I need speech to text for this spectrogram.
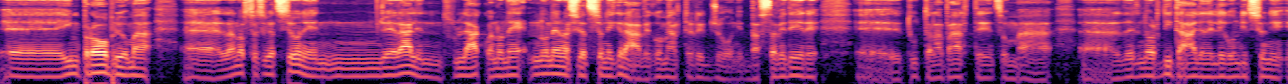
eh, improprio, ma eh, la nostra situazione in generale sull'acqua non, non, è una situazione grave come altre regioni, basta vedere eh, tutta la parte insomma, eh, del nord Italia, nelle condizioni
